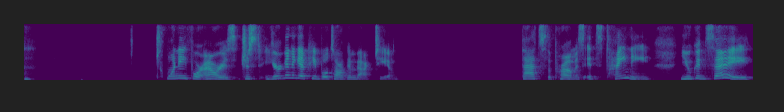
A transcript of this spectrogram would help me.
24 hours just you're going to get people talking back to you That's the promise. It's tiny. You could say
